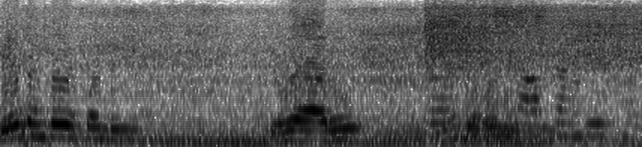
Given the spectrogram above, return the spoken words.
డేట్ ఎంత చెప్పండి? ఇరవై ఆరు. ఆఫ్లైన్ చేసినాయి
